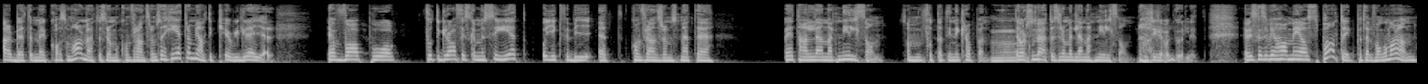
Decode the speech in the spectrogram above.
arbete med, som har mötesrum och konferensrum så heter de ju alltid kul grejer. Jag var på Fotografiska museet och gick förbi ett konferensrum som hette, vad heter han, Lennart Nilsson som fotat in i kroppen. det var på mötesrummet Lennart Nilsson. Det tyckte jag var gulligt. Vi ska se, vi har med oss Patrik på telefon. God morgon.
